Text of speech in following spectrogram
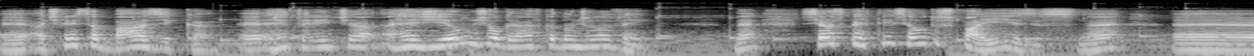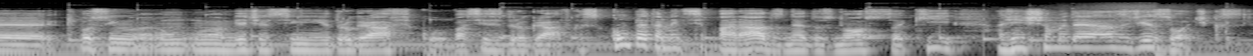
é, a diferença básica é referente à, à região geográfica de onde ela vem. Né? Se elas pertencem a outros países, né, é, que possuem um, um, ambiente assim hidrográfico, bacias hidrográficas completamente separados, né, dos nossos aqui, a gente chama delas de exóticas.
